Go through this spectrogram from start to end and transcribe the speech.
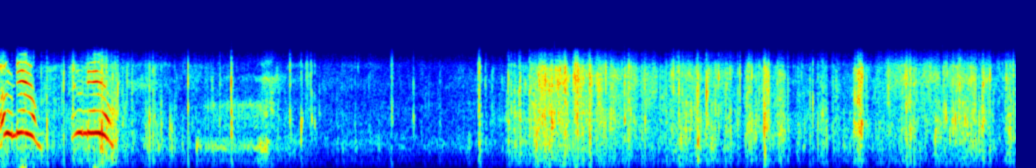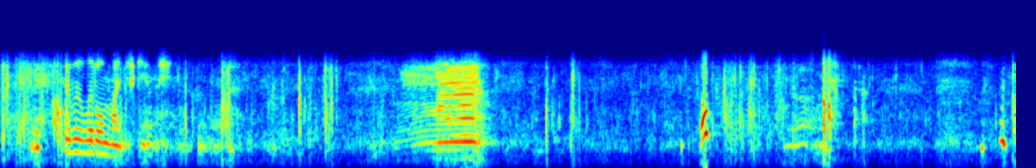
oh no! Oh silly little munchkin. Oh!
